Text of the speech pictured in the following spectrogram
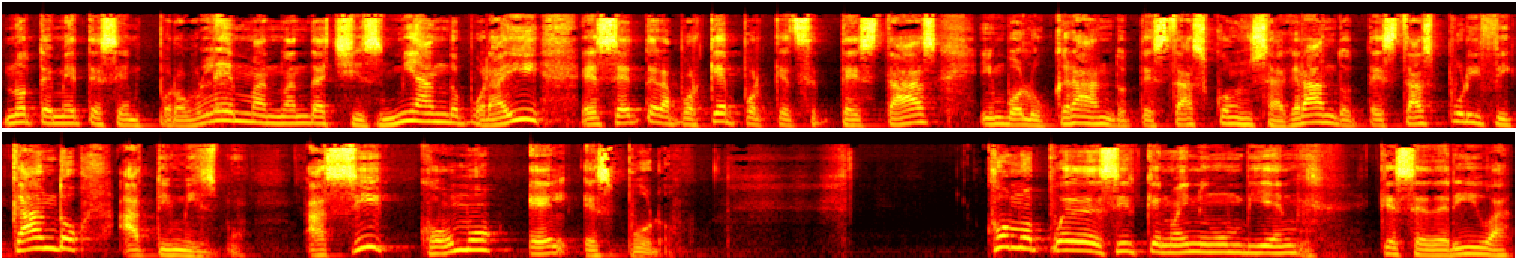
no te metes en problemas, no andas chismeando por ahí, etcétera. ¿Por qué? Porque te estás involucrando, te estás consagrando, te estás purificando a ti mismo, así como Él es puro. ¿Cómo puede decir que no hay ningún bien que se deriva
